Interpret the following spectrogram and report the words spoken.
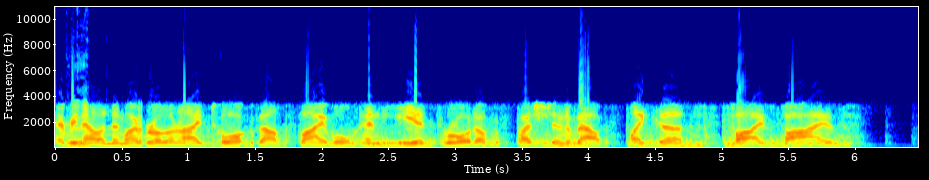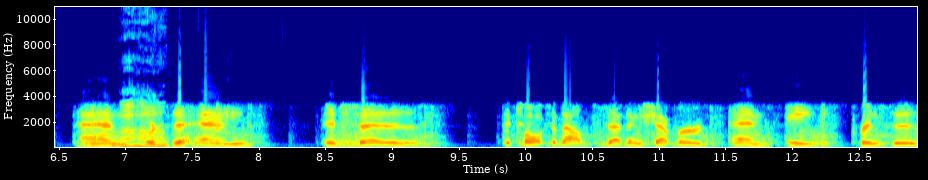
every now and then my brother and I talk about the Bible, and he had brought up a question about Micah 5 5. And Uh-huh. towards the end, it says, it talks about seven shepherds and eight princes.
